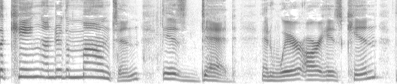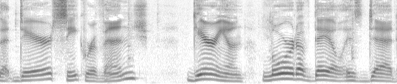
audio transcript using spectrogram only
The king under the mountain is dead. And where are his kin that dare seek revenge? Girion, lord of Dale, is dead,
